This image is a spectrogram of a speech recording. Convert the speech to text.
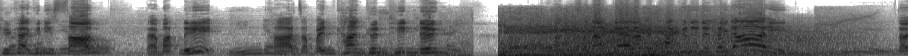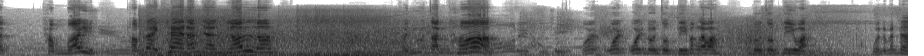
คือข้างขึ้นที่สามแต่บัดนี้ข้าจะเป็นข้างขึ้นที่หนึ่งชนะแกแล้วเป็นข้างขึ้นที่หนึ่งให้ได้อืมแต่ทำไมทำได้แค่นั้นอย่างนั้นเหรอพายุจันทราโอ้ยโอ้ยโอ้ยโดนโจมตีบ้างแล้ววะโดนโจมตีว่ะ โหแต่มันแต่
